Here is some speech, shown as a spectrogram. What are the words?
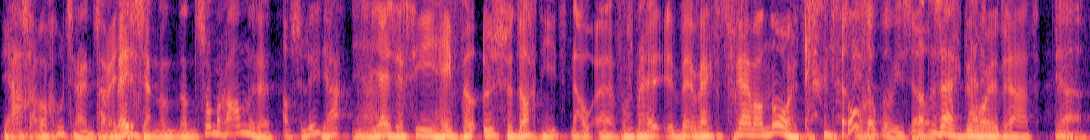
Ja, zou wel goed zijn. Zou weet beter je- zijn dan, dan sommige anderen. Absoluut. Ja. Ja. Maar jij zegt Siri heeft wel eens de dag niet. Nou, eh, volgens mij eh, werkt het vrijwel nooit. Dat Toch? is ook wel weer zo. Dat is eigenlijk de rode draad. Ja,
